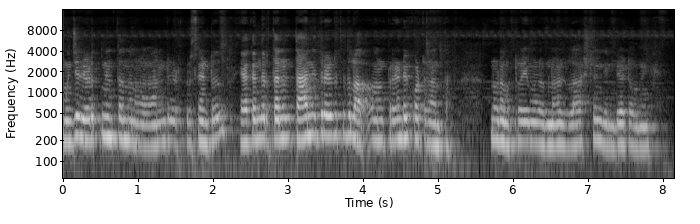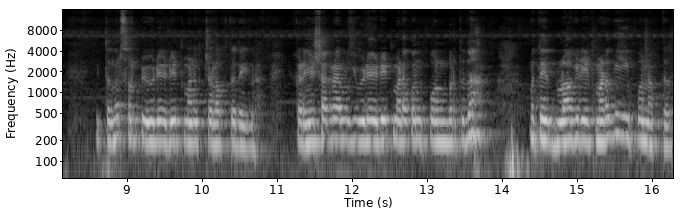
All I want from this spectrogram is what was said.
ಮುಂಜಾನೆ ಇಡ್ತೀನಿ ಅಂತಂದ ಹಂಡ್ರೆಡ್ ಪರ್ಸೆಂಟು ಯಾಕಂದ್ರೆ ತನ್ನ ತಾನಿದ್ರೆ ಇಡ್ತಿದ್ದಿಲ್ಲ ಅವ್ನ ಫ್ರೆಂಡಿಗೆ ಕೊಟ್ಟಾನಂತ ನೋಡಮ್ ಟ್ರೈ ಮಾಡೋಣ. ನಾಳೆ ಲಾಸ್ಟ್ ಇನ್ ಡೇಟ್ ಅವನಿಗೆ. ಇತ್ತಂದ್ರೆ ಸ್ವಲ್ಪ ವೀಡಿಯೋ ಎಡಿಟ್ ಮಾಡೋಕ್ಕೆ ಚಲೋ ಆಗ್ತದೆ ಈಗ. ಈ ಕಡೆ ಇನ್ಸ್ಟಾಗ್ರಾಮಿಗೆ ವೀಡಿಯೋ ಎಡಿಟ್ ಮಾಡೋಕೆ ಒಂದು ಫೋನ್ ಬರ್ತದೆ, ಮತ್ತು ಬ್ಲಾಗ್ ಎಡಿಟ್ ಮಾಡೋಕೆ ಈ ಫೋನ್ ಆಗ್ತದೆ.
